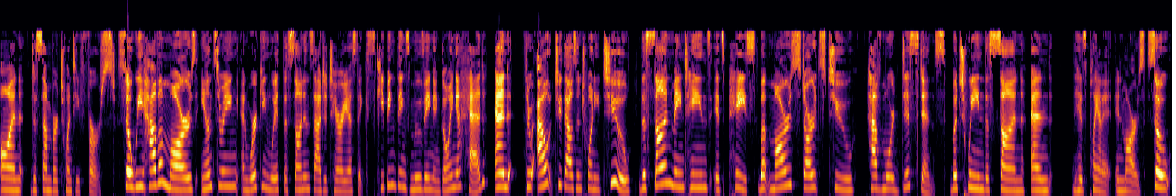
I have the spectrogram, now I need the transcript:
on December 21st. So we have a Mars answering and working with the sun in Sagittarius that's keeping things moving and going ahead. And Throughout 2022, the sun maintains its pace, but Mars starts to have more distance between the sun and his planet in Mars. So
